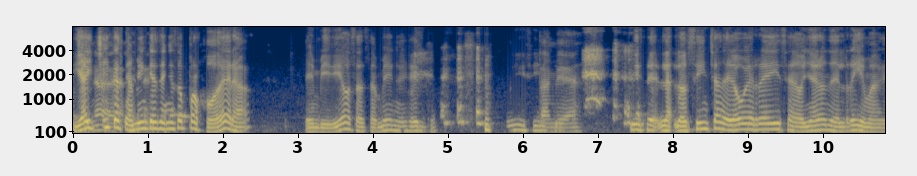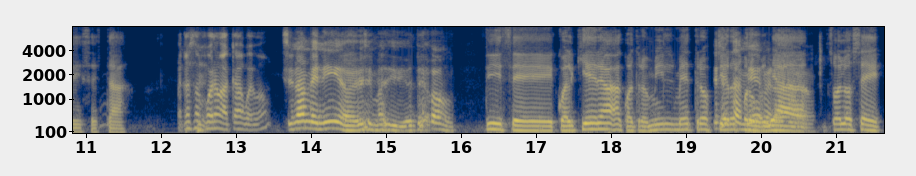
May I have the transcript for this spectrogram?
Y hay chicas también que hacen eso por joder, ¿ah? Envidiosas también hay gente. Sí, sí, también. Dice, la, los hinchas del OVRI se adueñaron del Rima, dice, está. ¿Acaso fueron acá, huevón? Si no han venido, es más idiota, vamos. Dice, cualquiera a 4000 metros pierde por goleada. Solo sé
